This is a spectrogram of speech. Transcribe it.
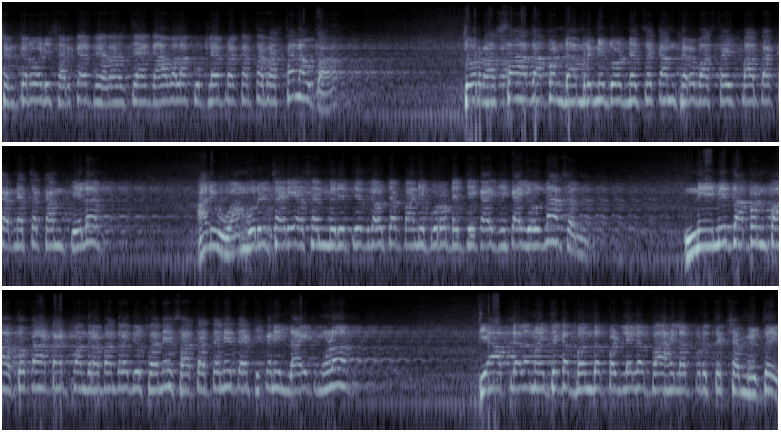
शंकरवाडी सारख्या त्या गावाला कुठल्या प्रकारचा रस्ता नव्हता? तो रस्ता आज आपण डांबरीने जोडण्याचं काम खरं वास्तविक पाहता करण्याचं काम केलं. आणि वांबुरी चारी असेल मिरी गावच्या पाणी पुरवठ्याची काय जी काय योजना असेल नेहमीच आपण पाहतो का आठ आठ पंधरा पंधरा दिवसाने सातत्याने त्या ठिकाणी लाइट मुळे ती आपल्याला माहितीये का बंद पडलेलं पाहायला प्रत्यक्ष मिळतंय.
